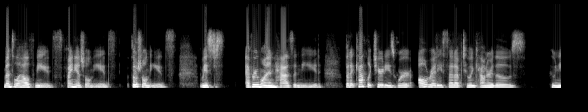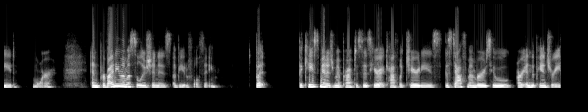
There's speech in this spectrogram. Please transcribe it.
mental health needs, financial needs, social needs. I mean, it's just everyone has a need. But at Catholic Charities, we're already set up to encounter those who need more. And providing them a solution is a beautiful thing. But the case management practices here at Catholic Charities, the staff members who are in the pantry,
